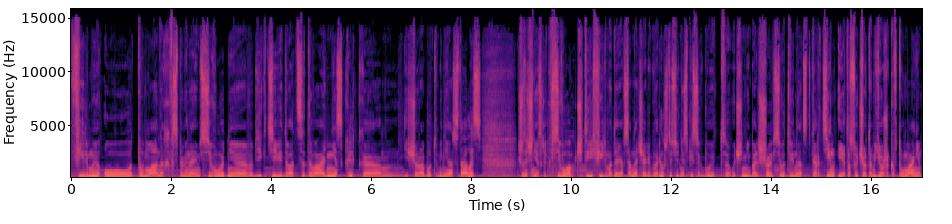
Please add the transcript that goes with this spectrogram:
Фильмы о туманах вспоминаем сегодня в «Объективе 22». Несколько еще работ у меня осталось. Что значит несколько? Всего четыре фильма. Да, я в самом начале говорил, что сегодня список будет очень небольшой, всего 12 картин, и это с учетом «Ежика в тумане»,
